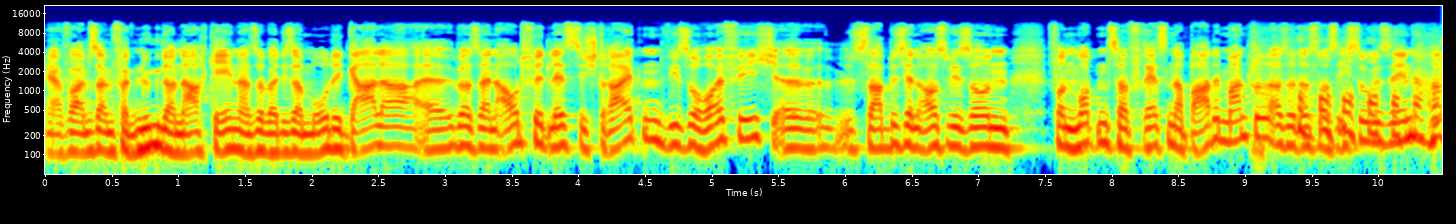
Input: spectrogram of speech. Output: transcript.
Ja, vor allem seinem Vergnügen danach gehen. Also bei dieser Modegala äh, über sein Outfit lässt sich streiten, wie so häufig. Äh, es sah ein bisschen aus wie so ein von Motten zerfressener Bademantel, also das, was ich so gesehen habe.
